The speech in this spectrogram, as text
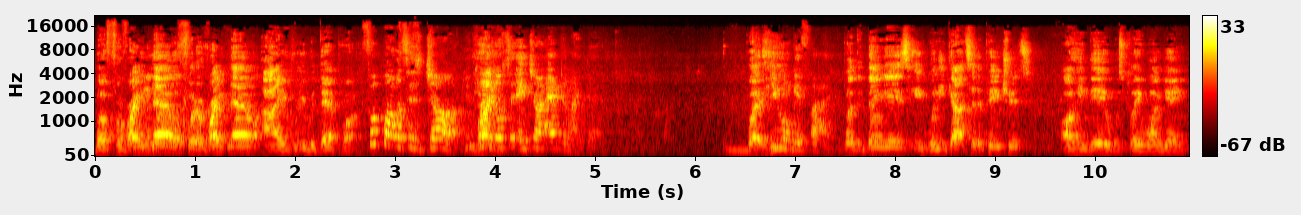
But for right You now, know- for the right now, I agree with that part. Football is his job. You can't go to HR acting like that. But he, You gonna get fired. but the thing is, he when he got to the Patriots, all he did was play one game.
